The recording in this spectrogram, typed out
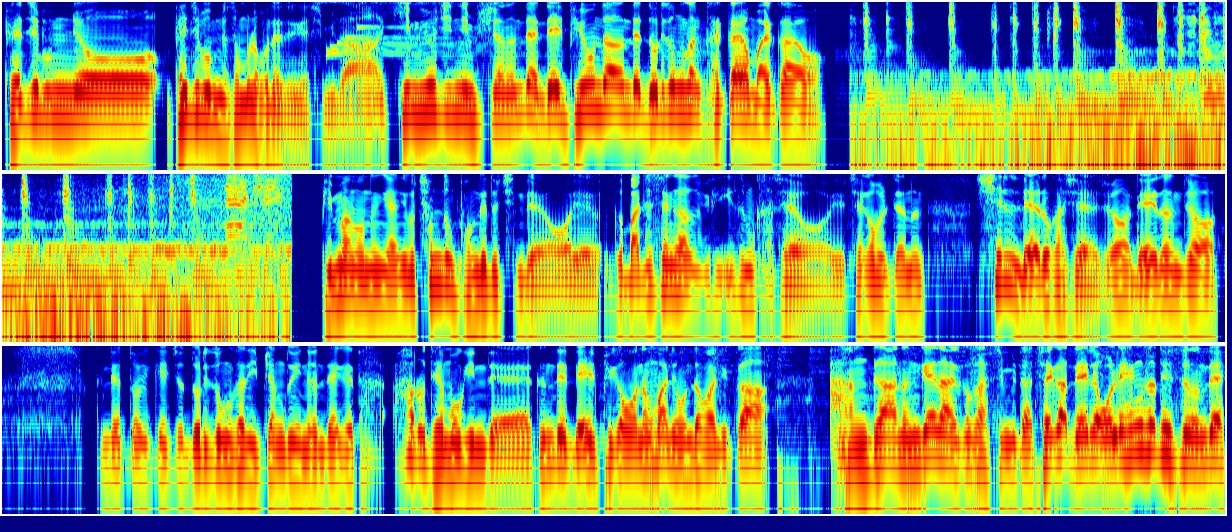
배즙 음료 배즙 음료 선물로 보내드리겠습니다. 김효진님 주셨는데 내일 비 온다는데 놀이동산 갈까요 말까요? 비만 오는 게 아니고 천둥 번개도 친대요. 예, 그 맞을 생각 있으면 가세요. 예, 제가 볼 때는 실내로 가셔야죠. 내일은 저 근데 또 이렇게 저 놀이동산 입장도 있는데 다 하루 대목인데 근데 내일 비가 워낙 많이 온다고 하니까 안 가는 게 나을 것 같습니다. 제가 내일 원래 행사도 있었는데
